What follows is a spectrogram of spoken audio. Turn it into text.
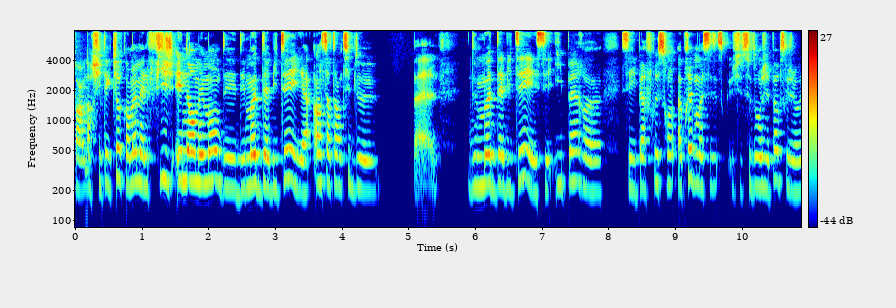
l'architecture, quand même, elle fige énormément des, des modes d'habiter. Et il y a un certain type de, bah, de mode d'habiter et c'est hyper, c'est hyper frustrant. Après, moi, c'est ce dont j'ai peur, parce que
